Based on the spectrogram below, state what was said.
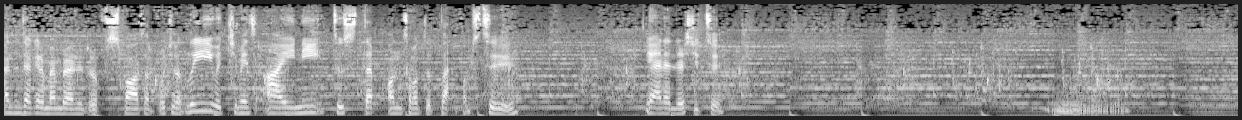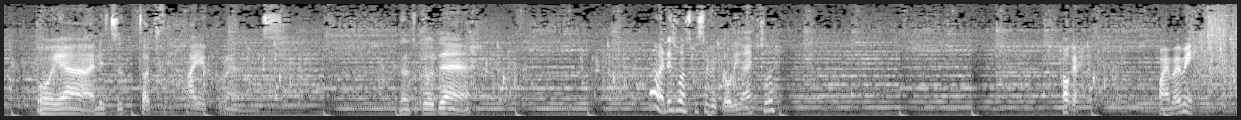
And then I can remember any of the spots unfortunately, which means I need to step on some of the platforms too. Yeah, and then there's you too. Oh yeah, I need to touch the higher grounds. Let's go there. Oh, this one specifically, actually. Okay, fine by me.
